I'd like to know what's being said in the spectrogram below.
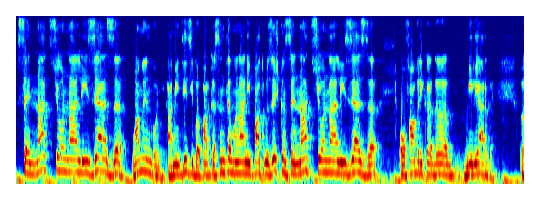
se naționalizează. Oameni buni, amintiți-vă, parcă suntem în anii 40 când se naționalizează o fabrică de miliarde. Uh,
